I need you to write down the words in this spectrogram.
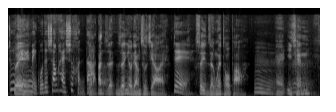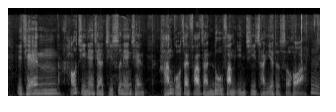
这个对于美国的伤害是很大的。啊，人人有两只脚哎，对，所以人会逃跑。嗯，哎，以前、嗯、以前好几年前，几十年前，韩国在发展陆放影机产业的时候啊，嗯，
